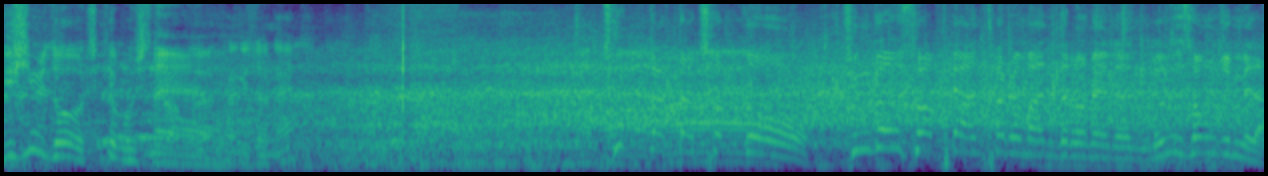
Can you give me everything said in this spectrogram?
유심히 또 지켜보시더라고요 네. 가기 전에. 툭 갖다 쳤고 중견수 앞에 안타를 만들어내는 문성주입니다.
